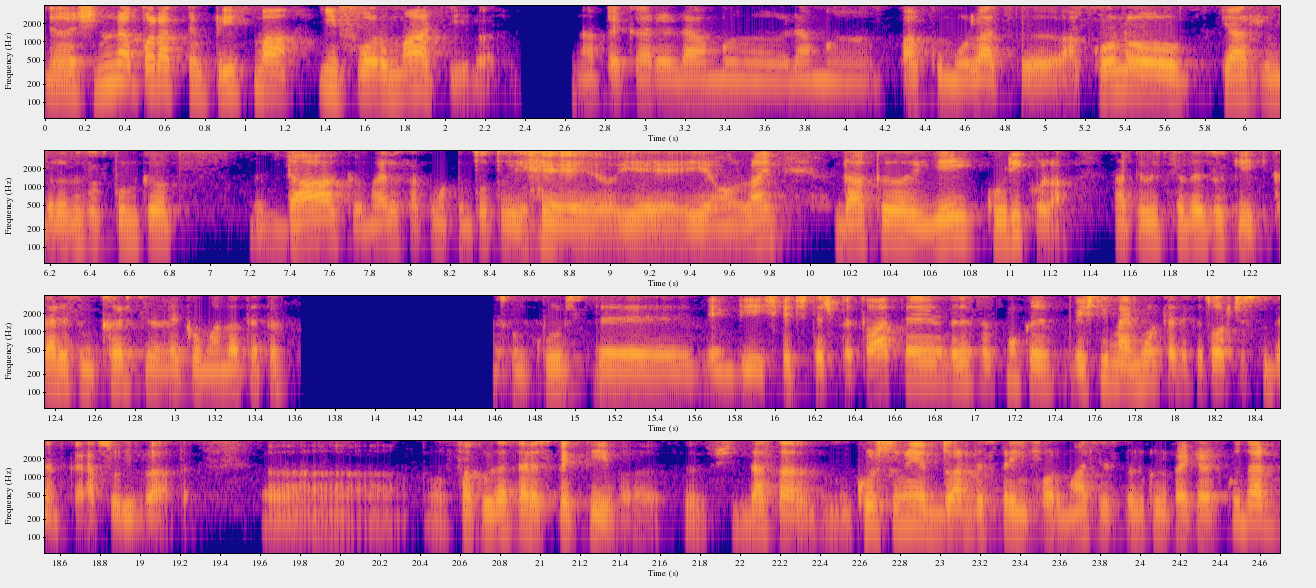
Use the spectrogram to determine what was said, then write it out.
uh, și nu neapărat în prisma informațiilor da, pe care le-am, le-am acumulat uh, acolo. Chiar îndrăznesc să spun că dacă, mai ales acum când totul e, e, e online, dacă iei curicula, a trebuit să vezi, ok, care sunt cărțile recomandate pentru un curs de MBA și le citești pe toate, îndrăznesc să spun că vei ști mai multe decât orice student care a absolvit vreodată uh, facultatea respectivă. Și de asta, cursul nu e doar despre informații, despre lucruri pe care ai făcut, dar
